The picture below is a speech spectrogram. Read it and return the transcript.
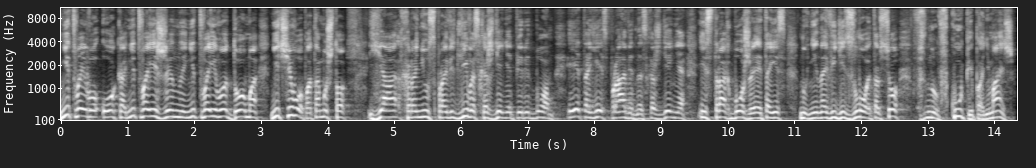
ни твоего ока, ни твоей жены, ни твоего дома, ничего, потому что я храню справедливость хождения перед Богом. И это есть праведность хождения и страх Божий. Это есть ну, ненавидеть зло. Это все ну, в купе, понимаешь?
